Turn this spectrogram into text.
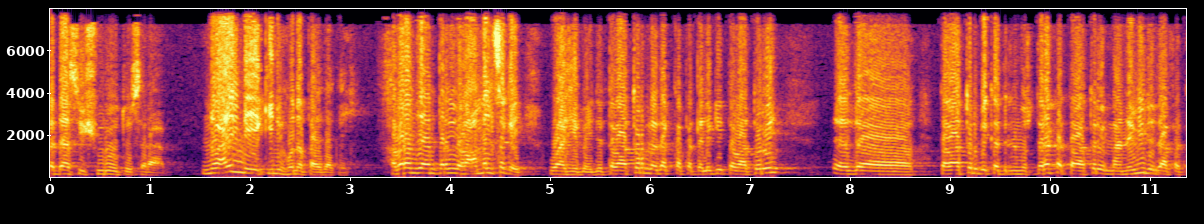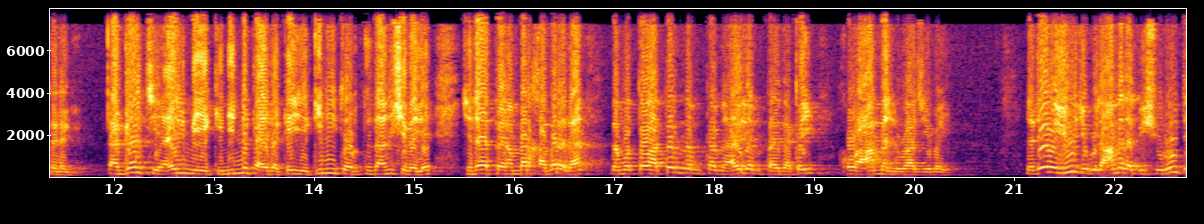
پداسي شروط سره نو علم یقیني هونه پیدا کوي خبره ځان تر له عمل څخه واجب دی تواتر نه دک پته لګي تواتر د تواتر به قدر مشترک تواتر معنوي نه دا پته لګي اگر چې علم یقیني نه پیدا کوي یقیني تور ته دانه شي ویلې چې دا پیغمبر خبره ده د متواتر نم کم علم پیدا کوي خو عمل واجبي نه دی یوجب العمل بشروط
